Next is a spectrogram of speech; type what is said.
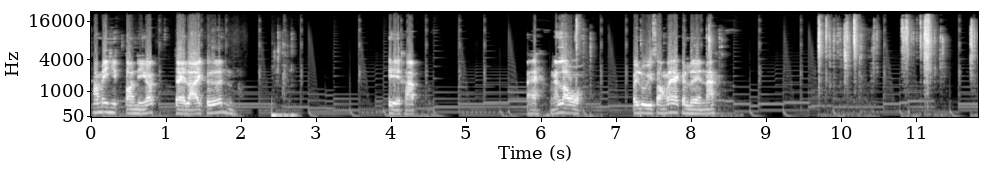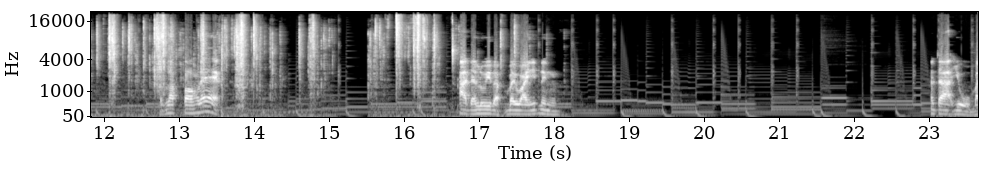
ถ้าไม่ฮิตตอนนี้ก็ใจร้ายเกินโอเคครับไปงั้นเราไปลุยซองแรกกันเลยนะสำหรับซองแรก อาจจะลุยแบบไวๆนิดนึงมันจะอยู่ใบ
